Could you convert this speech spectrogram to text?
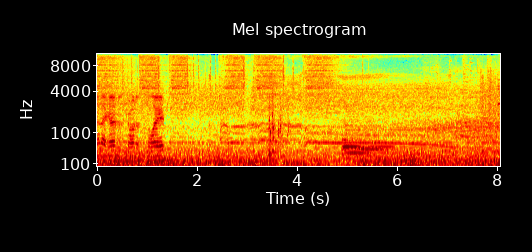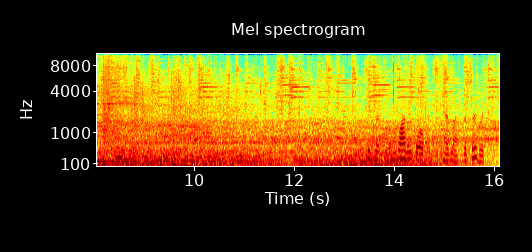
And that guy just got a slate. Secret 184 has left the server.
